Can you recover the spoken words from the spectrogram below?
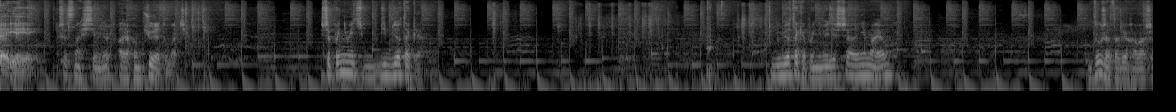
Ej, ej, ej. 16 minut. A jaką dziurę tu macie? Jeszcze powinni mieć bibliotekę. Bibliotekę powinni mieć jeszcze, ale nie mają. Duża ta wiocha wasza.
